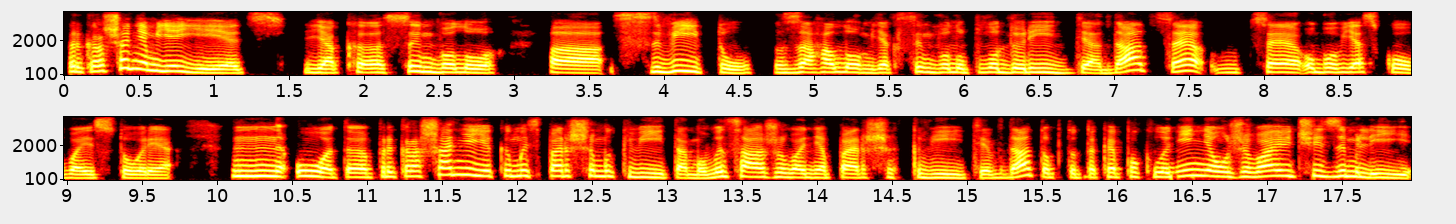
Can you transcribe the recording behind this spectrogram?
прикрашанням яєць як е, символу світу загалом як символу плодоріддя, да, це, це обов'язкова історія. От, е, прикрашання якимись першими квітами, висаджування перших квітів, да, тобто таке поклоніння уживаючій землі,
